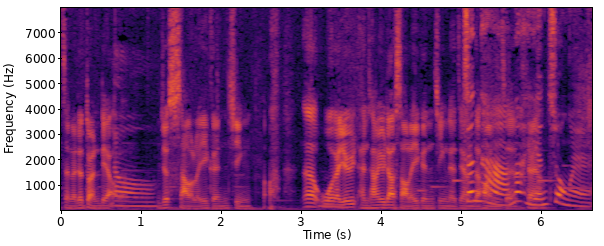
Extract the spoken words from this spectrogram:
整个就断掉了，你就少了一根筋哦。那我有很常遇到少了一根筋的这样的患者，真的啊，那很严重哎。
